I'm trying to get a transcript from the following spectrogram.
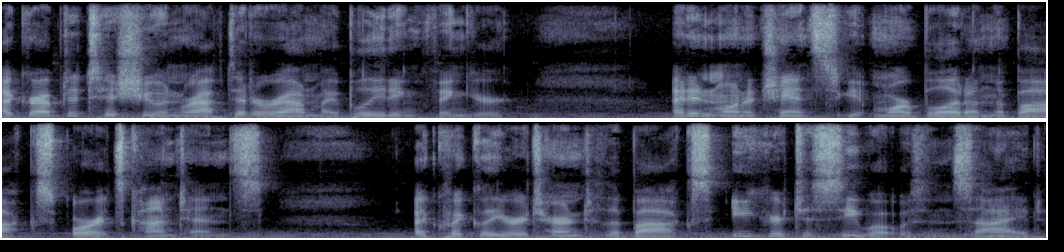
I grabbed a tissue and wrapped it around my bleeding finger. I didn't want a chance to get more blood on the box or its contents. I quickly returned to the box, eager to see what was inside.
